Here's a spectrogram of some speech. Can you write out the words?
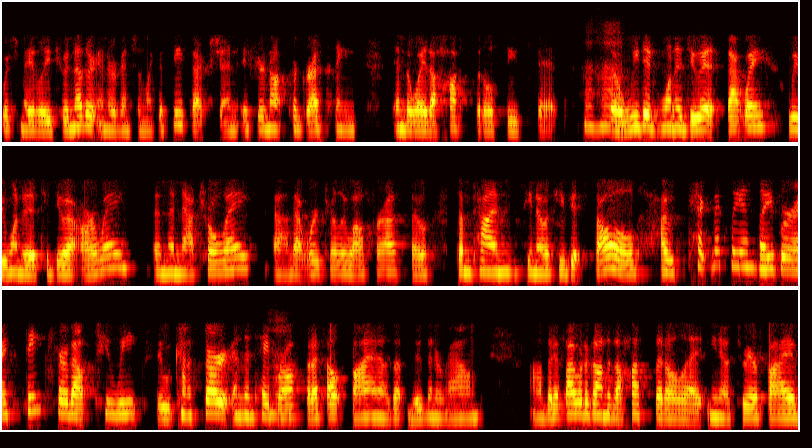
which may lead to another intervention like a C section if you're not progressing in the way the hospital sees fit. So Mhm. we didn't want to do it that way. We wanted to do it our way and the natural way. Uh, that worked really well for us. So sometimes, you know, if you get stalled, I was technically in labor, I think, for about two weeks. It would kind of start and then taper Mhm. off, but I felt fine. I was up moving around. Uh, but if I would have gone to the hospital at, you know, three or five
